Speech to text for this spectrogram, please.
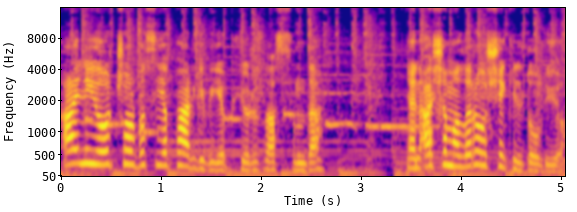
Aynı yoğurt çorbası yapar gibi yapıyoruz aslında. Yani aşamaları o şekilde oluyor.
